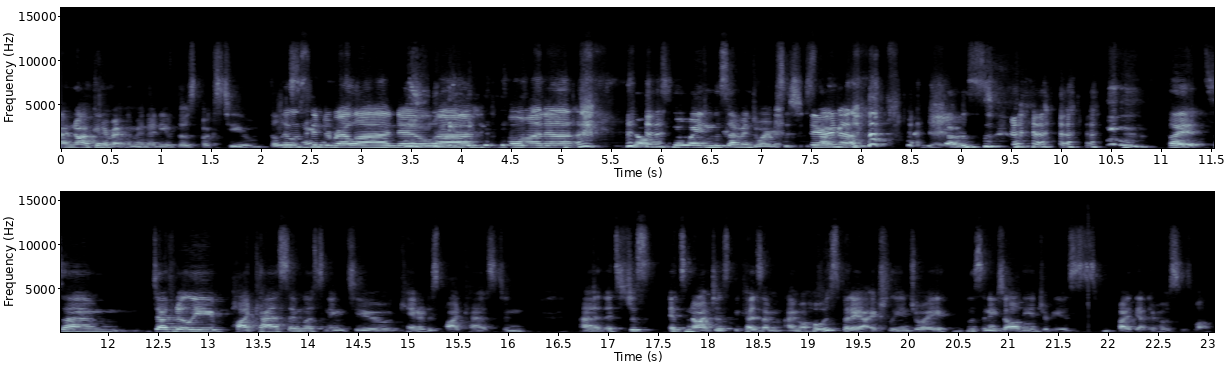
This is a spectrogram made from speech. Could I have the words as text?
I'm not going to recommend any of those books to the no listener. Cinderella, no uh, Moana. no, Snow White and the Seven Dwarfs is just fair enough. but um, definitely podcasts. I'm listening to Canada's podcast and uh, it's just it's not just because I'm I'm a host, but I actually enjoy listening to all the interviews by the other hosts as well.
